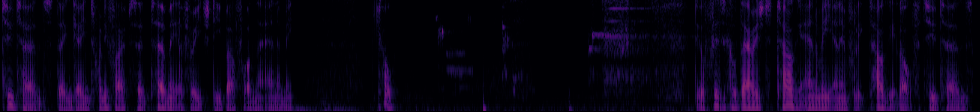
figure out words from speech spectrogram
two turns. Then gain 25% turn meter for each debuff on that enemy. Cool. Deal physical damage to target enemy and inflict target lock for two turns.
